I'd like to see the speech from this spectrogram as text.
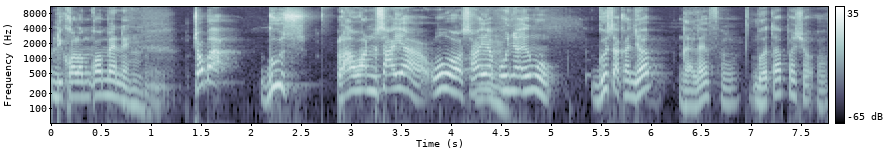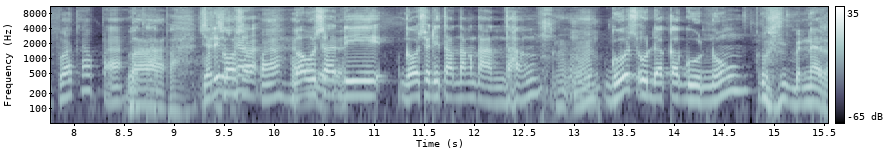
di kolom komen nih. Coba Gus lawan saya. Wow saya punya ilmu. Gus akan jawab nggak level. Buat apa show off? buat apa? Bah, apa? Jadi nggak usah nggak usah di nggak usah ditantang-tantang. Gus udah ke gunung Bener.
